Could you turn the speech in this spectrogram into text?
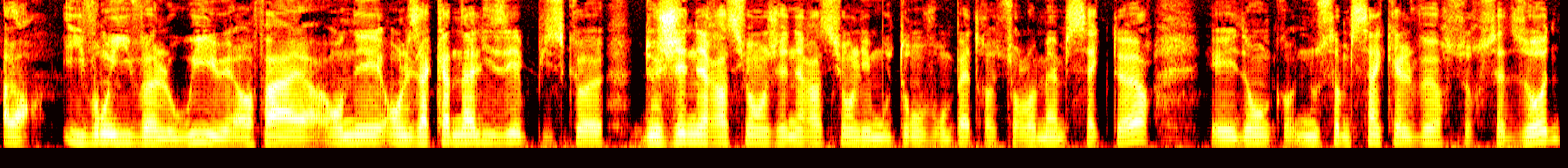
Alors, ils vont, ils veulent, oui, mais enfin, on, les a canalisés puisque de génération en génération, les moutons vont paître sur le même secteur. Et donc, nous sommes cinq éleveurs sur cette zone.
